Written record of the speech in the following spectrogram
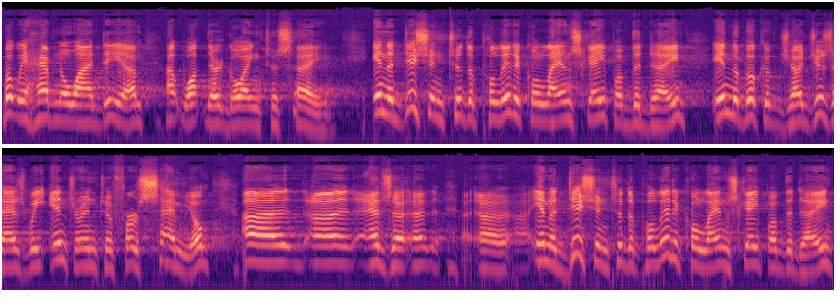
but we have no idea what they're going to say. In addition to the political landscape of the day, in the book of Judges, as we enter into 1 Samuel, uh, uh, as a, uh, in addition to the political landscape of the day,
